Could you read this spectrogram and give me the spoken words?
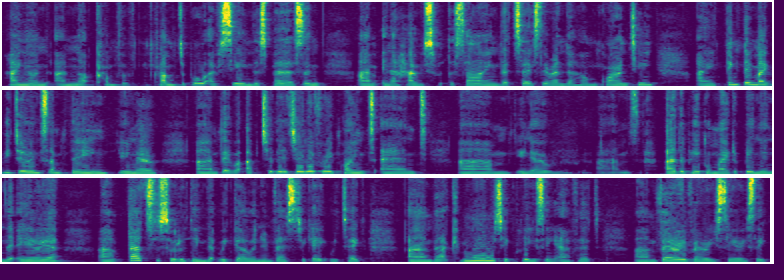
hang on, I'm not comfort- comfortable, I've seen this person um, in a house with a sign that says they're under home quarantine, I think they might be doing something, you know, um, they were up to their delivery point and, um, you know, um, other people might have been in the area. Um, that's the sort of thing that we go and investigate. We take that community policing effort very, very seriously.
